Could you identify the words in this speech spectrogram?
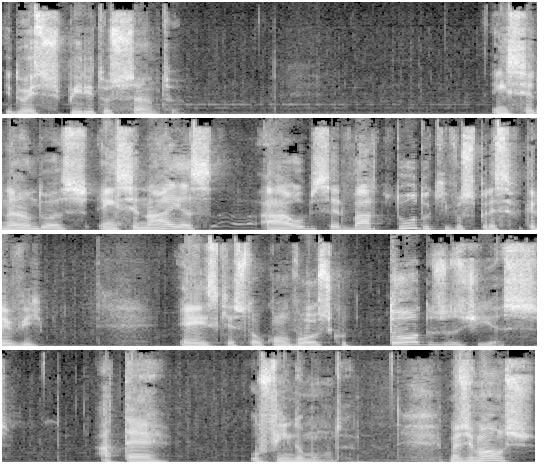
e do Espírito Santo. Ensinando-as, ensinai-as a observar tudo o que vos prescrevi. Eis que estou convosco todos os dias, até o fim do mundo. Meus irmãos,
